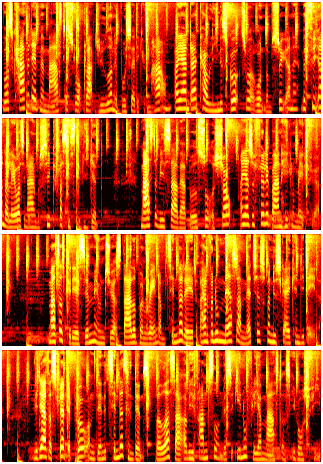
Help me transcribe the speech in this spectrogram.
Vores kaffedate med Master slår klart jyderne bosat i København, og jeg er endda Karolines gåtur rundt om søerne med fyren, der laver sin egen musik fra sidste weekend. Master viste sig at være både sød og sjov, og jeg er selvfølgelig bare en helt normal fyr. Masters BDSM-eventyr startede på en random Tinder-date, og han får nu masser af matches fra nysgerrige kandidater. Vi er derfor spændte på, om denne Tinder-tendens breder sig, og vi i fremtiden vil se endnu flere Masters i vores feed.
